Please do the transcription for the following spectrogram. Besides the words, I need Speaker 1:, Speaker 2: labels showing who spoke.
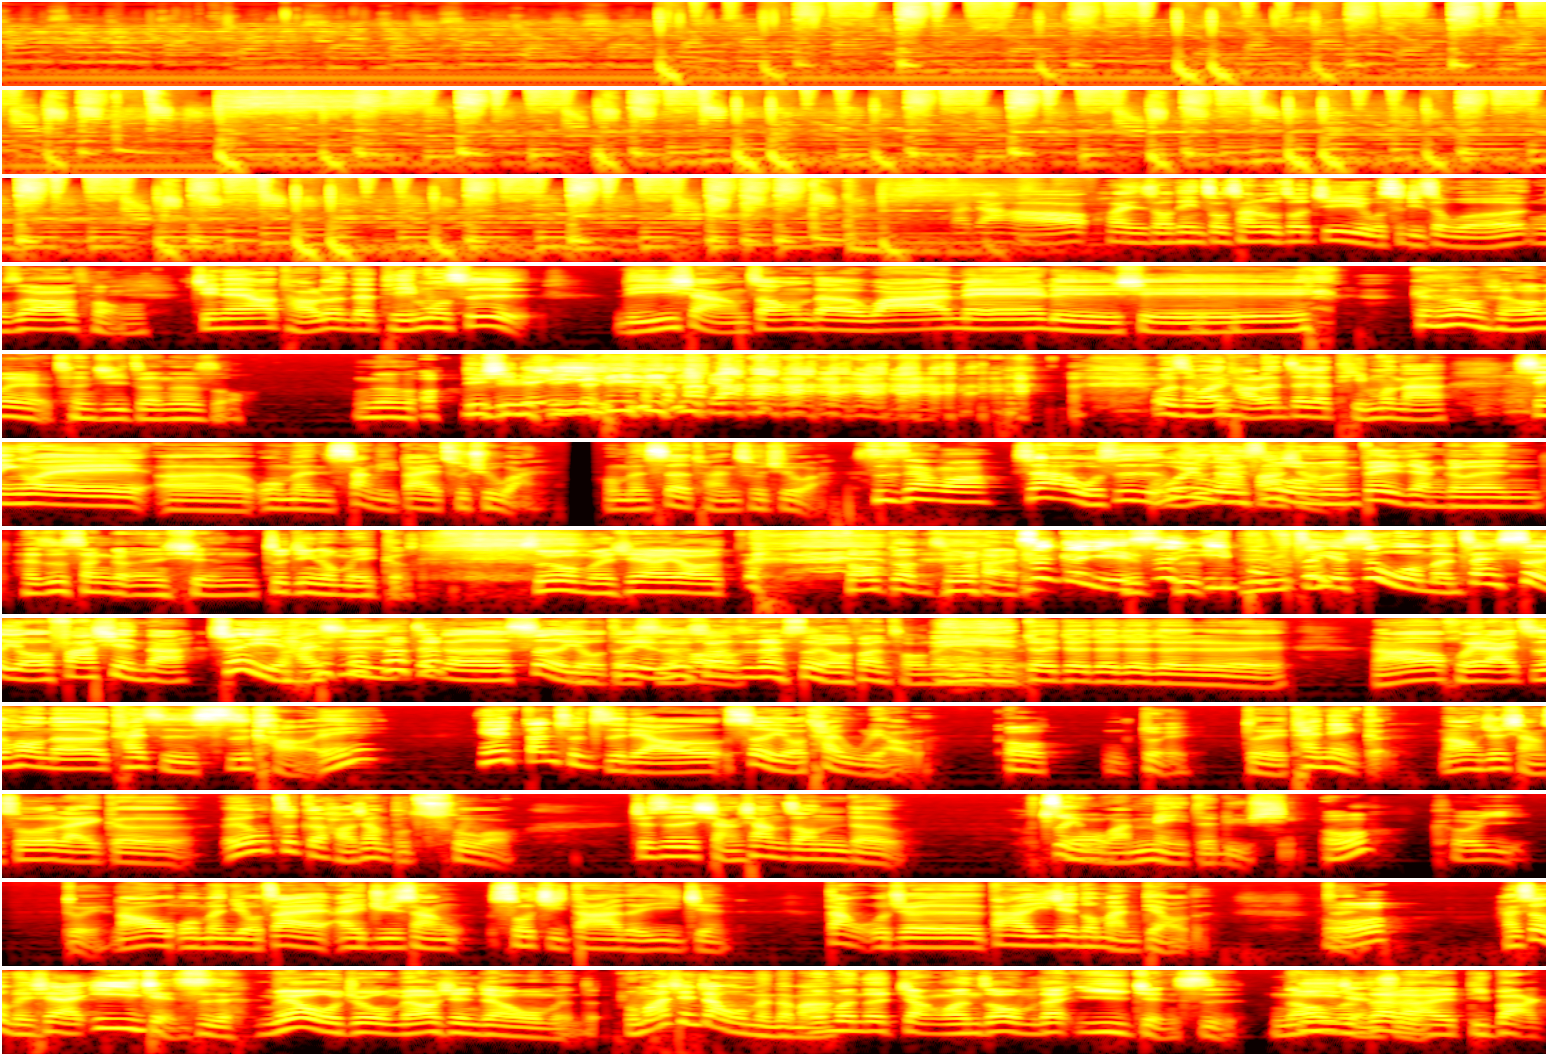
Speaker 1: 中山路交际，
Speaker 2: 中山
Speaker 1: 中山路
Speaker 2: 中山
Speaker 1: 中山路交际，中山路中山路。
Speaker 3: 大家好，欢迎收听《中山路周记》，我是李正文。
Speaker 2: 我是阿童，
Speaker 3: 今天要讨论的题目是理想中的完美旅行。
Speaker 2: 刚让我想到那个陈绮贞那首，那首哦，
Speaker 3: 旅行的意义。
Speaker 2: 义。
Speaker 3: 为什么会讨论这个题目呢？是因为呃，我们上礼拜出去玩，我们社团出去玩。
Speaker 2: 是这样吗？
Speaker 3: 是啊，我是
Speaker 2: 我以为是我。们被两个人还是三个人嫌最近都没梗，所以我们现在要 招梗出来。
Speaker 3: 这个也是一部这也是我们在舍友发现的啊、所以还是这个舍友的时候，
Speaker 2: 是算是在舍友范畴内。
Speaker 3: 哎，对对对对对对对。然后回来之后呢，开始思考，哎，因为单纯只聊舍友太无聊了，
Speaker 2: 哦，对，
Speaker 3: 对，太内梗。然后我就想说来个，哎呦，这个好像不错哦，就是想象中的最完美的旅行。
Speaker 2: 哦，可以。
Speaker 3: 对，然后我们有在 IG 上收集大家的意见，但我觉得大家意见都蛮屌的，对
Speaker 2: 哦，
Speaker 3: 还是我们先来一一检视。
Speaker 2: 没有，我觉得我们要先讲我们的，
Speaker 3: 我们要先讲我们的吗？
Speaker 2: 我们的讲完之后，我们再一一检视，然后我们再来 debug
